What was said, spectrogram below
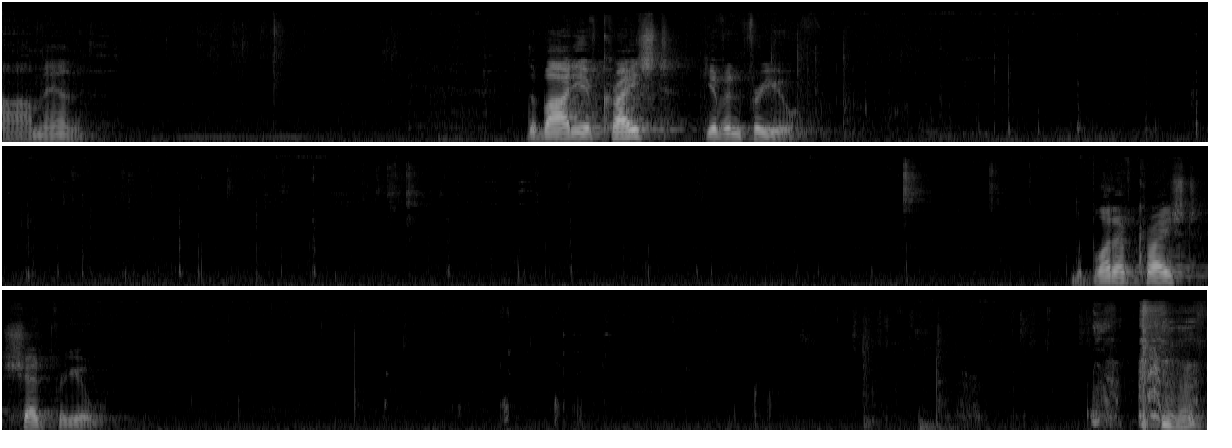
Amen. The body of Christ given for you. The blood of Christ shed for you.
